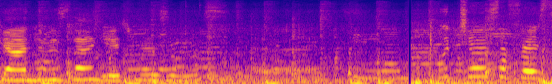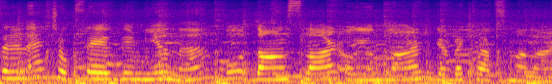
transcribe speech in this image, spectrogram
Kendimizden geçmezsiniz. Bu çöl safarisinin en çok sevdiğim yanı bu danslar, oyunlar, göbek atmalar.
